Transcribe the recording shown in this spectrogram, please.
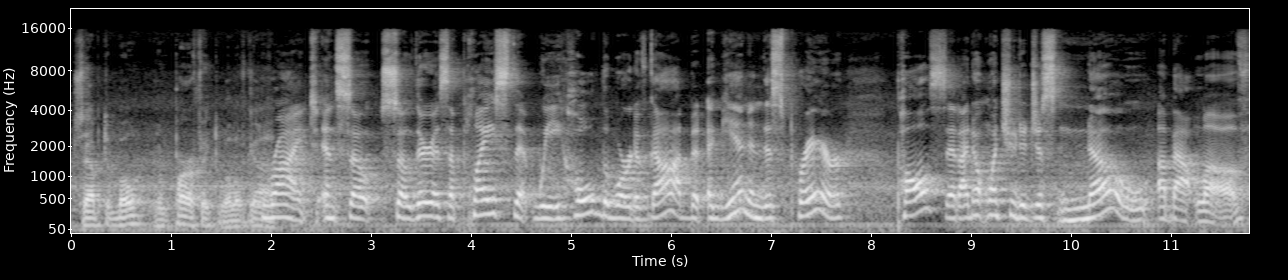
acceptable, and perfect will of God. Right. And so so there is a place that we hold the word of God, but again in this prayer Paul said, I don't want you to just know about love.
